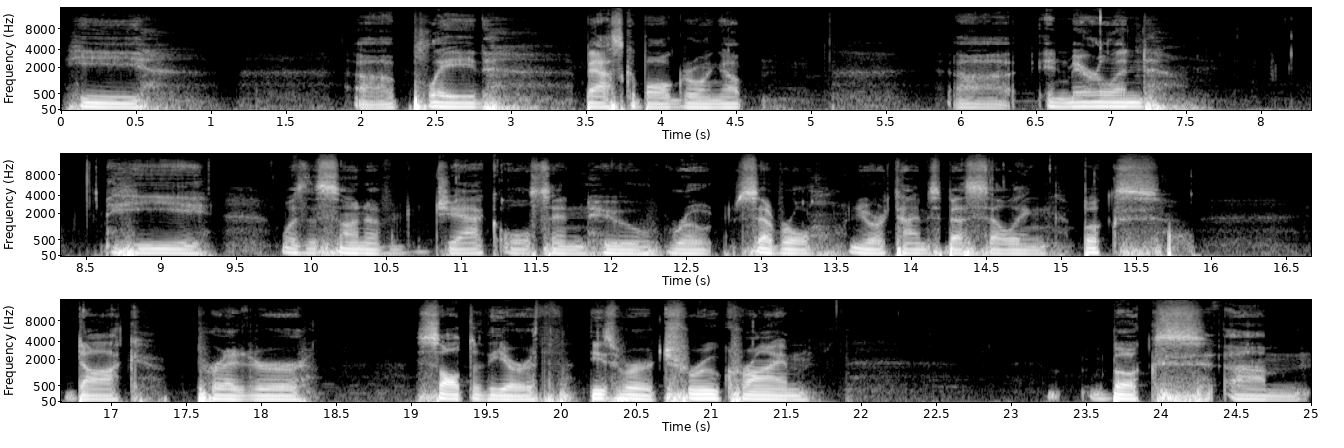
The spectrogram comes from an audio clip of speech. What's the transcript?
He uh, played basketball growing up uh, in Maryland. He was the son of Jack Olsen, who wrote several New York Times best-selling books, Doc, Predator, Salt of the Earth. These were true crime books um,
